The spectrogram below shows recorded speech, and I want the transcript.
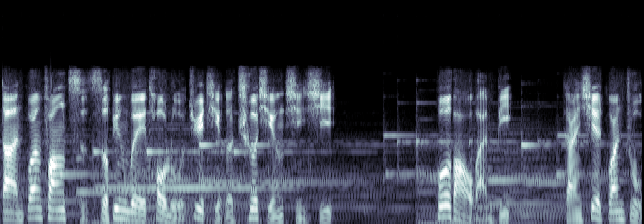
但官方此次并未透露具体的车型信息。播报完毕，感谢关注。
